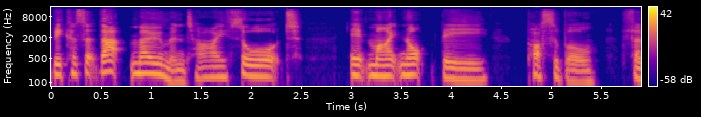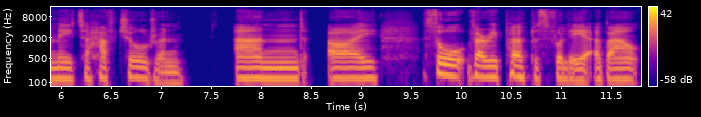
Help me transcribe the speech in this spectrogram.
Because at that moment I thought it might not be possible for me to have children. And I thought very purposefully about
